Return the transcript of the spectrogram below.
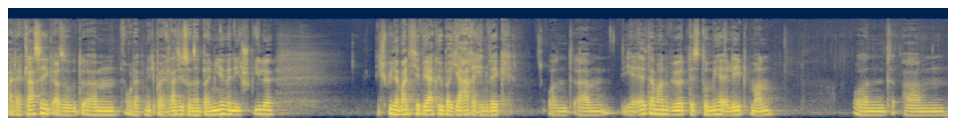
bei der Klassik, also ähm, oder nicht bei der Klassik, sondern bei mir, wenn ich spiele, ich spiele manche Werke über Jahre hinweg. Und ähm, je älter man wird, desto mehr erlebt man. Und ähm,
